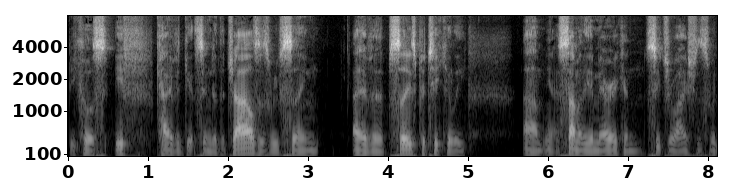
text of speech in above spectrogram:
because if COVID gets into the jails, as we've seen overseas, particularly, um, you know, some of the American situations were,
